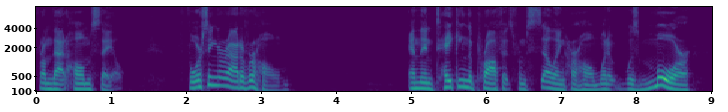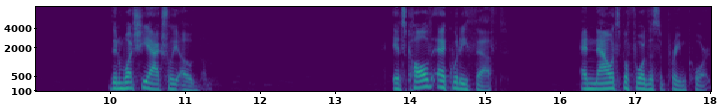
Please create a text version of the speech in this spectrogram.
from that home sale, forcing her out of her home and then taking the profits from selling her home when it was more than what she actually owed them. It's called equity theft, and now it's before the Supreme Court.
